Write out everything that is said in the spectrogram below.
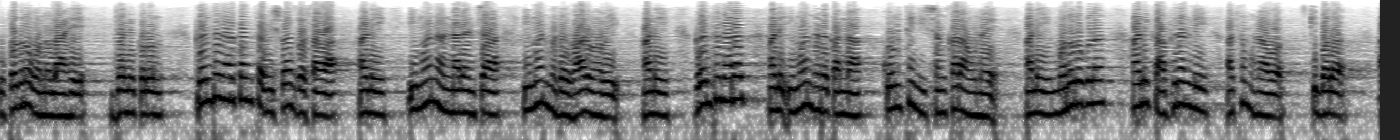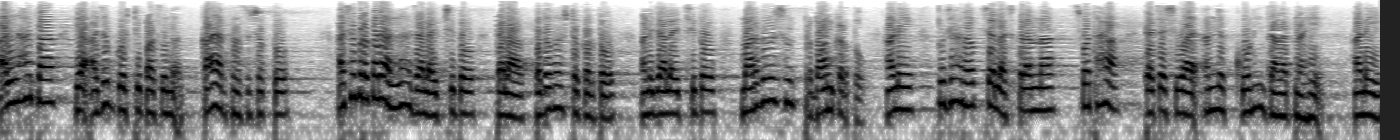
उपद्रव बनवला आहे जेणेकरून ग्रंथधारकांचा विश्वास बसावा आणि इमान आणणाऱ्यांच्या इमानमध्ये वाढ व्हावी आणि ग्रंथधारक आणि इमानधारकांना कोणतीही शंका राहू नये आणि मनोरुग्ण आणि काफिरांनी असं म्हणावं की बरं अल्लाहचा या अजब गोष्टीपासून काय अर्थ असू शकतो? अशा प्रकारे अल्लाह ज्याला इच्छितो त्याला पदभ्रष्ट करतो आणि ज्याला इच्छितो मार्गदर्शन प्रदान करतो. आणि तुझ्या रबच्या लष्करांना स्वतः त्याच्याशिवाय अन्य कोणी जाणत नाही. आणि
